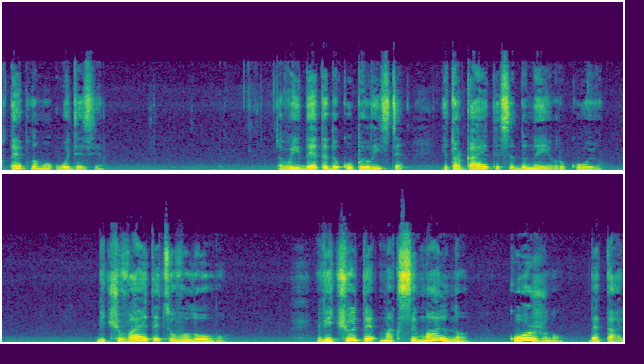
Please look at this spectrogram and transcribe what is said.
у теплому одязі. Ви йдете до купи листя і торкаєтеся до неї рукою. Відчуваєте цю вологу. Відчуйте максимально кожну деталь.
